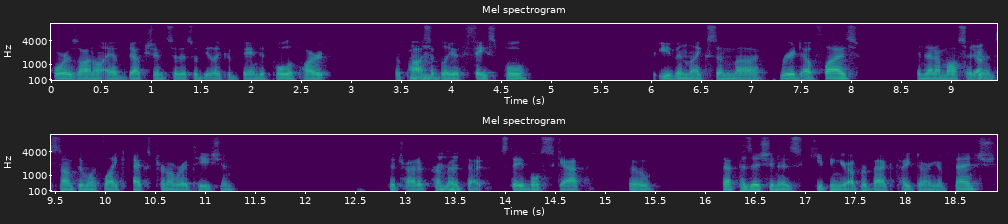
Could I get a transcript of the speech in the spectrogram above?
horizontal abduction. So this would be like a banded pull apart, or mm-hmm. possibly mm-hmm. a face pull, or even like some uh, rear delt flies. And then I'm also yep. doing something with like external rotation to try to mm-hmm. promote mm-hmm. that stable scap. So that position is keeping your upper back tight during a bench,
